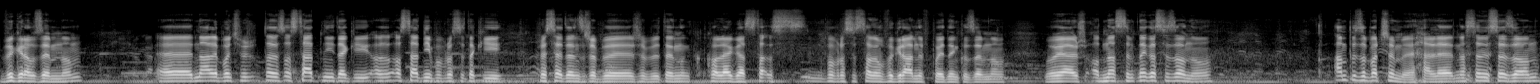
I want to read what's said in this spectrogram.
wygrał ze mną. E, no ale to jest ostatni taki, ostatni po prostu taki precedens, żeby, żeby ten kolega sta, po prostu stanął wygrany w pojedynku ze mną. Bo ja już od następnego sezonu, ampy zobaczymy, ale następny sezon,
